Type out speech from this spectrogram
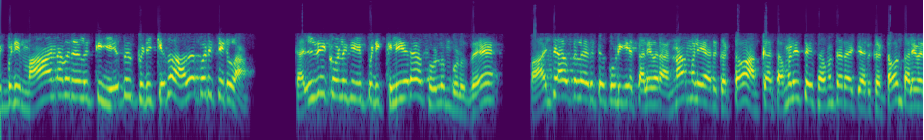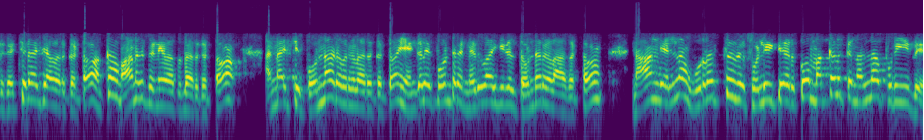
இப்படி மாணவர்களுக்கு எது பிடிக்குதோ அதை படிச்சுக்கலாம். கல்விக் கொள்கை இப்படி கிளியரா சொல்லும் பொழுது பாஜகவில் இருக்கக்கூடிய தலைவர் அண்ணாமலையா இருக்கட்டும் அக்கா தமிழிசை சவுந்தரராஜா இருக்கட்டும் தலைவர் கச்சிராஜாவா இருக்கட்டும் அக்கா வானதி சீனிவாசனா இருக்கட்டும் அண்ணாச்சி பொன்னாடு அவர்களா இருக்கட்டும் எங்களை போன்ற நிர்வாகிகள் தொண்டர்களாகட்டும் நாங்க எல்லாம் உரத்து சொல்லிட்டே இருக்கோம். மக்களுக்கு நல்லா புரியுது.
